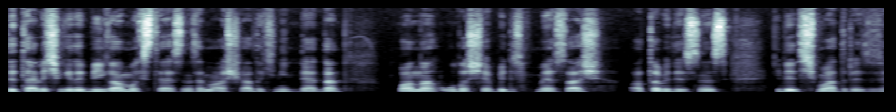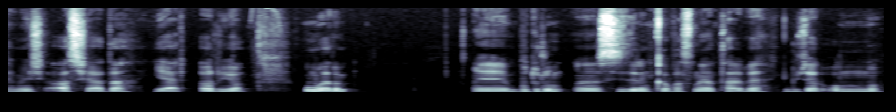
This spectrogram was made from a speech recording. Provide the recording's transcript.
detaylı şekilde bilgi almak isterseniz hemen aşağıdaki linklerden bana ulaşabilir, mesaj atabilirsiniz. İletişim adresimiz aşağıda yer arıyor. Umarım e, bu durum e, sizlerin kafasına yatar ve güzel olumlu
